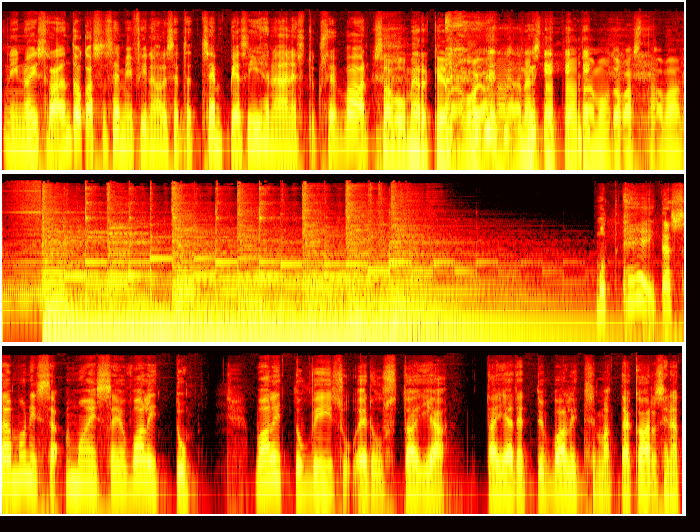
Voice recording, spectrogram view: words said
Niin no Israel on tokassa semifinaalissa, että tsemppiä siihen äänestykseen vaan. Savumerkeillä voi aina äänestää tai jotain muuta vastaavaa. Mutta hei, tässä on monissa maissa jo valittu, valittu viisuedustajia tai jätetty valitsematta ja karsinat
